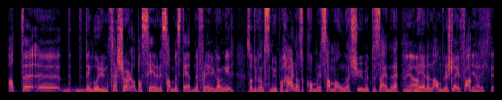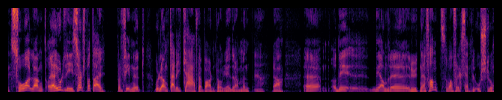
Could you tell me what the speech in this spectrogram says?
at uh, den går rundt seg sjøl og passerer de samme stedene flere ganger. Så at du kan snu på hælen, og så kommer de samme unga 20 minutter seinere Ja. ned den andre sløyfa. Ja. Så langt. Og jeg har gjort research på dette her, for å finne ut hvor langt er det jævla barnetoget i Drammen. Ja. Eh, og de, de andre rutene jeg fant, var f.eks. Oslo.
